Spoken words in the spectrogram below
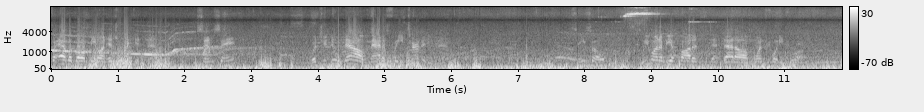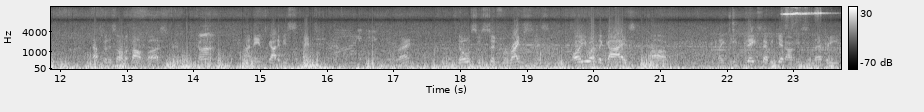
forever gonna be on his record, man. See what I'm saying? What you do now matters for eternity, man. See, so we want to be a part of that, that um 144. That's what it's all about for us, man. Our name's got to be cemented, man. right? Those who stood for righteousness. All you other guys, um, like these dates that we get on these celebrities,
